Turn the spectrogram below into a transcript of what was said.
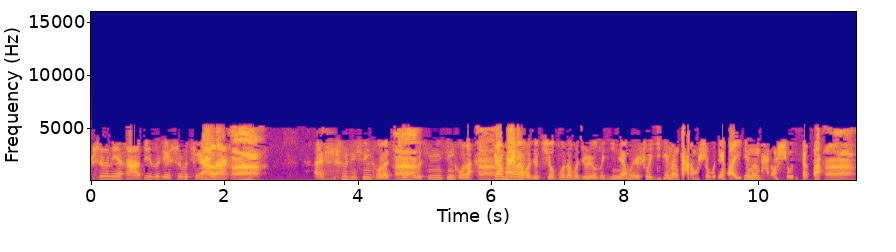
师傅您好，弟子给师傅请安了。啊，哎，师傅您辛苦了，师啊傅的辛辛苦了。啊刚才呢，我就求菩萨，我就有个意念，我就说一定能打通师傅电话，一定能打通师傅电话。啊，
